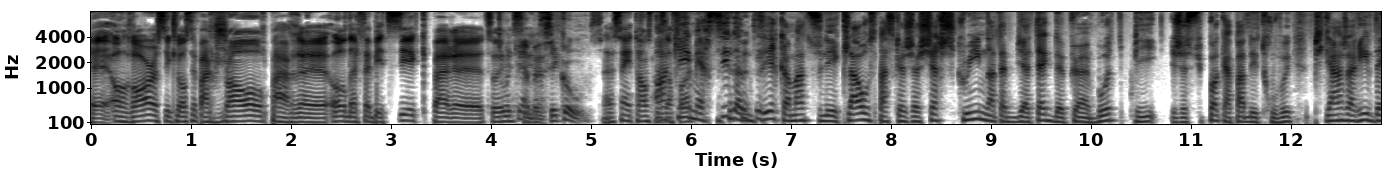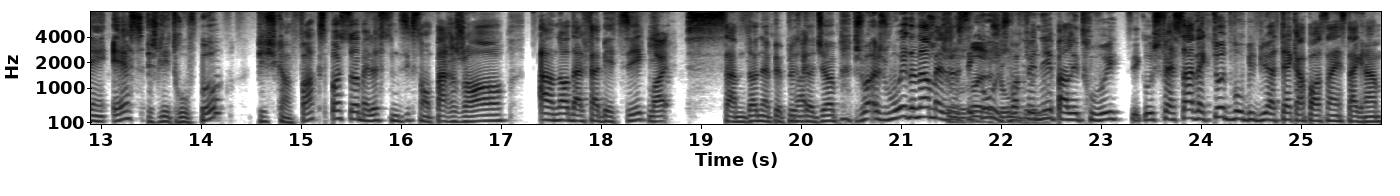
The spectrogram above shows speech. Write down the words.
euh, horreur, c'est classé par genre, par euh, ordre alphabétique, par. euh, tu sais, Ok, c'est ben cool. c'est assez intense, Ok, affaires. merci de me dire comment tu les classes parce que je cherche Scream dans ta bibliothèque depuis un bout puis je suis pas capable de les trouver. Puis quand j'arrive d'un S, je les trouve pas. Puis je suis comme fuck, c'est pas ça. Mais là, si tu me dis qu'ils sont par genre en ordre alphabétique, Ouais. ça me donne un peu plus Ouais. de job. Je vais, je non, non, mais c'est cool. je vais finir par les trouver. C'est cool. Je fais ça avec toutes vos bibliothèques en passant Instagram.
